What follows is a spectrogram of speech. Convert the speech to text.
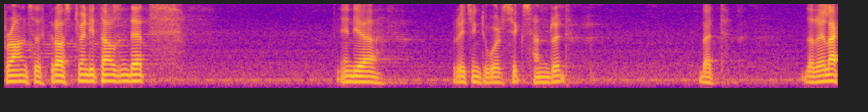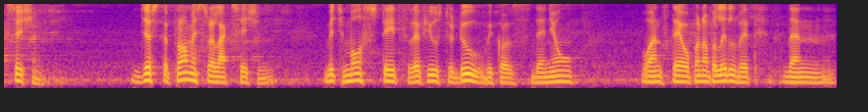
France has crossed twenty thousand deaths. India reaching towards six hundred. But the relaxation just the promised relaxation, which most states refuse to do because they know once they open up a little bit, then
